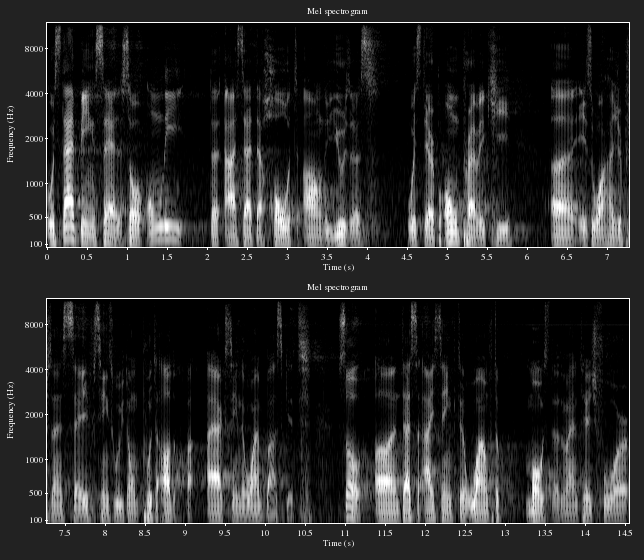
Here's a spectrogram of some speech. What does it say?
with, that being said, so only the asset that hold on the users with their own private key uh, is 100% safe since we don't put all the eggs in the one basket. So uh, that's, I think, the one of the most advantage for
